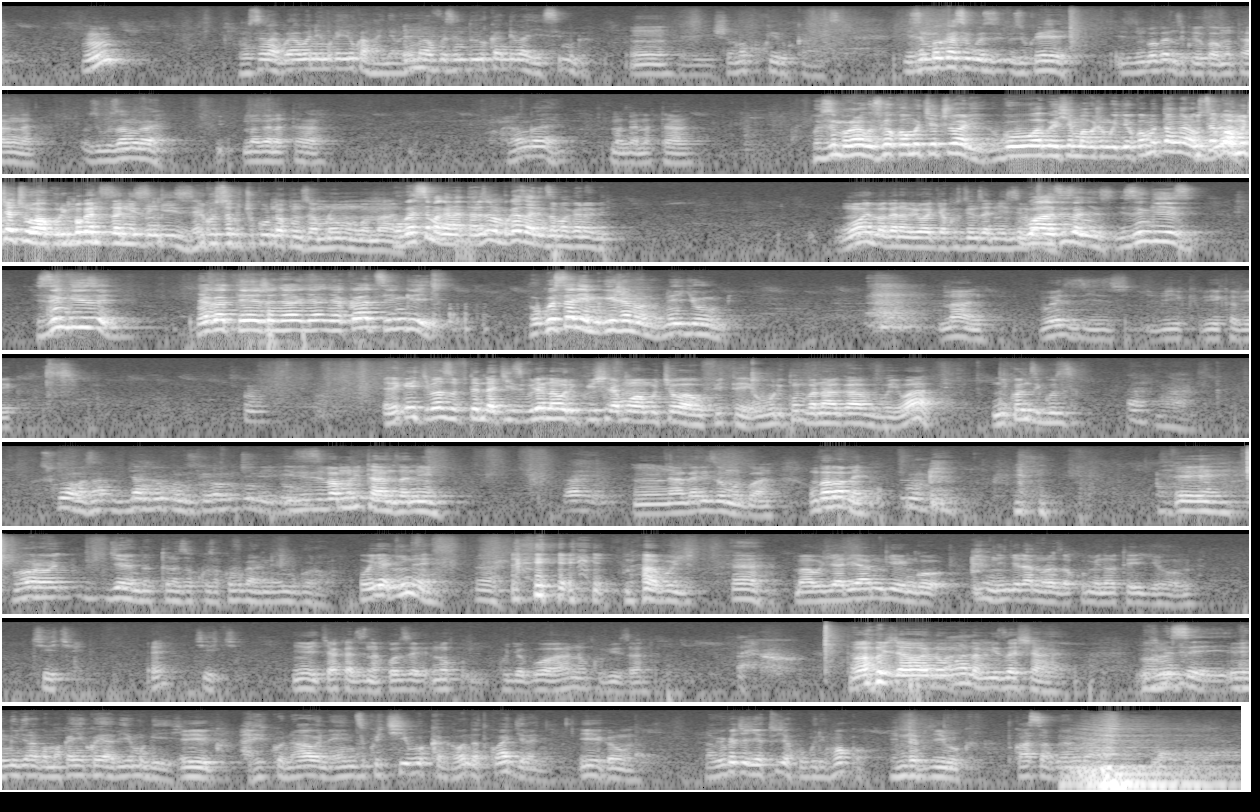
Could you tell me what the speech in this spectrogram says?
Ntuse ntabwo yabona imbwa yirukankanya barimo baravuza induru kandi bayise imbwa. Eh, ishobora no kukwirukansa. Izi mboga he izi mboga nzikuye kwa mutangana uziguza angahe magana atanu. Angahe magana atanu. Uzi imboga ntabwo kwa mukecuru ari? Ubwo wabeshye mabuja ngo ugiye kwa mutangana use kwa mukecuru wakura imboga nziza nk'izi ngizi ariko se kuki ukunda kunzamura umunwa mani ubwo se magana atanu zino mboga zarenze magana abiri? Mwoye magana abiri wajya kuzinzanira izi mboga. Wazizanye izi? Izi ngizi? Izi ngizi? Nyagateja nya- nya- nyakatsi iyi ngiyi? Ubwo se ari imbwija none? Ni igihumbi. Mani we bika bika bika erega ikibazo ufite ndakizi buriya nawe uri kwishyiramo wa mucyo wawe ufite. Ubu uri kumva nagavuye wapi niko nziguze. Nk'ikindi izi ziva muri tanzania. Mm, ntabwo ari izo mu rwanda. Umva bame Eh, buhoro genda turaza kuza kuvugana nimugoroba. Oya nyine mabuja. Mabuja yari yambwiye ngo ningera hano uraza ku minota y'igihumbi. Kiki? Eh? kiki? Nyine icy'akazi nakoze no ku- kujya guhaha no kubizana. Mabuja wawe ni umwana mwiza cyane. None se ibintu ngira ngo amakaye ko yabimbwiye. Yego. Ariko nawe nari nzi ko ukibuka gahunda twagiranye. Iyihe gahunda nabwo cyagiye tujya kugura inkoko? Ndabyibuka twasabwe angahe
